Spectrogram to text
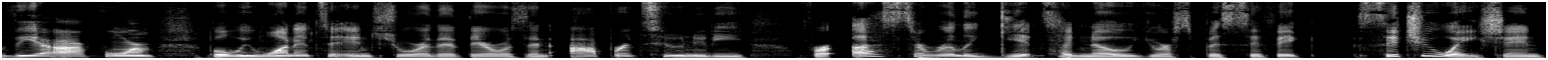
via our form, but we wanted to ensure that there was an opportunity for us to really get to know your specific situation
